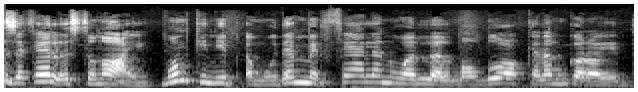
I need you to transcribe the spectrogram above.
الذكاء الاصطناعي ممكن يبقى مدمر فعلا ولا الموضوع كلام جرايد؟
